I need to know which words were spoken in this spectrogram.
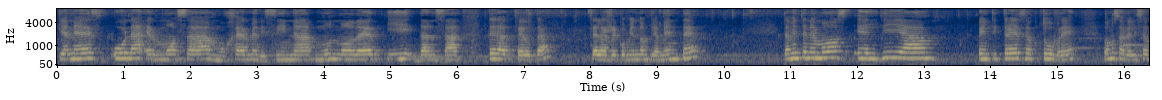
quien es una hermosa mujer medicina, moon mother y danza terapeuta. Se las recomiendo ampliamente. También tenemos el día 23 de octubre, vamos a realizar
